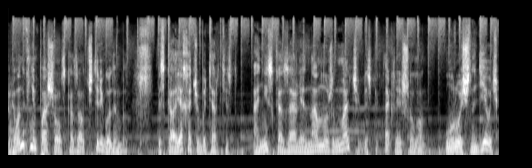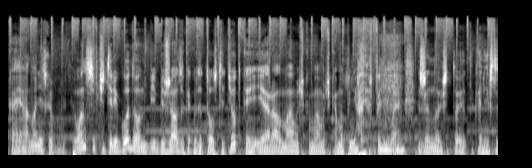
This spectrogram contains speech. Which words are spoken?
изображали. Он и к ним пошел, сказал, 4 года им был, и сказал, я хочу быть артистом. Они сказали, нам нужен мальчик для спектакля «Эшелон» урочная девочка, а оно несколько... Он в 4 года он бежал за какой-то толстой теткой и орал «мамочка, мамочка». Мы понимаем, понимаем женой, что это, конечно,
